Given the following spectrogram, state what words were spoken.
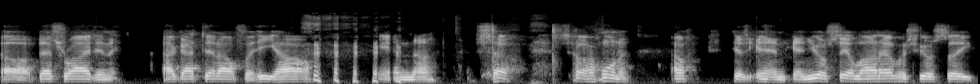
Uh, that's right, and I got that off of Hee Haw, and uh, so so I want to, and and you'll see a lot of us. You'll see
